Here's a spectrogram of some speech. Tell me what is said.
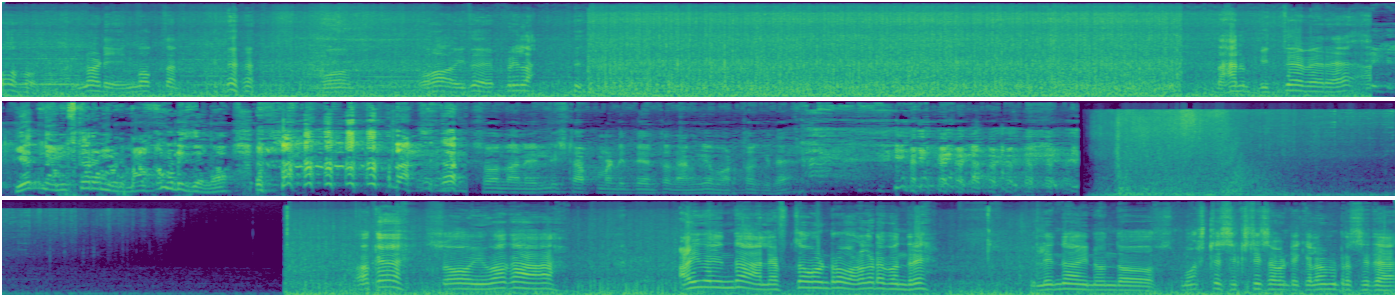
ಓಹೋ ಅಲ್ಲಿ ನೋಡಿ ಹೆಂಗೆ ಹೋಗ್ತಾನೆ. ಓ ಓಹೋ ಇದು ಏಪ್ರಿಲ. ನಾನು ಬಿದ್ದೆ ಬೇರೆ. ಎದ್ ನಮಸ್ಕಾರ ಮಾಡಿ ಮಾಕೊಂಡಿದ್ದೆಲ್ಲ ಸೊ ನಾನು ಎಲ್ಲಿ ಸ್ಟಾಪ್ ಮಾಡಿದ್ದೆ ಅಂತ ನನಗೆ ಮರ್ತೋಗಿದೆ. ಓಕೆ ಸೊ ಇವಾಗ ಹೈವೇಯಿಂದ ಲೆಫ್ಟ್ ತೊಗೊಂಡ್ರು ಒಳಗಡೆ ಬಂದ್ರಿ. ಇಲ್ಲಿಂದ ಇನ್ನೊಂದು ಮೋಸ್ಟ್ಲಿ ಸಿಕ್ಸ್ಟಿ ಸೆವೆಂಟಿ ಕಿಲೋಮೀಟರ್ಸ್ ಇದೆ.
